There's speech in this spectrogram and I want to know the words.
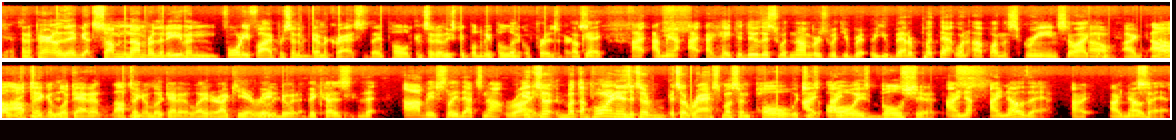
Yes. And apparently, they've got some number that even 45 percent of Democrats that they polled consider these people to be political prisoners. Okay. I, I mean, I, I hate to do this with numbers with you, Britt, but you better put that one up on the screen so I can. Oh, I, I'll, I'll take a look at it. I'll take a look at it later. I can't really do it. because that, obviously that's not right. It's a, but the point is, it's a it's a Rasmussen poll, which is I- I- always bullshit. I know, I know that. I, I know So that.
